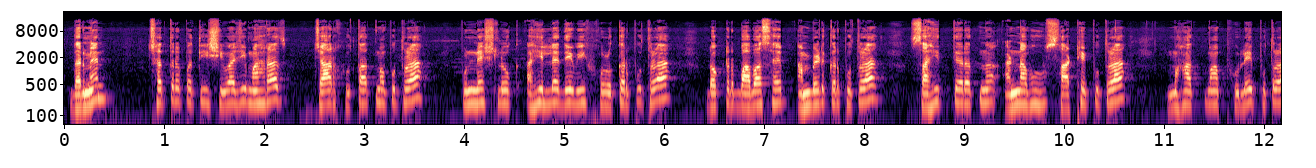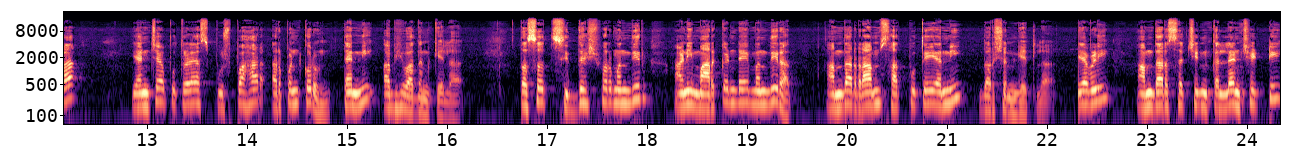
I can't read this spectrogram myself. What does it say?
दरम्यान छत्रपती शिवाजी महाराज चार हुतात्मा पुतळा पुण्यश्लोक अहिल्यादेवी होळकर पुतळा डॉक्टर बाबासाहेब आंबेडकर पुतळा साहित्यरत्न अण्णाभाऊ साठे पुतळा महात्मा फुले पुतळा यांच्या पुतळ्यास पुष्पहार अर्पण करून त्यांनी अभिवादन केलं. तसंच सिद्धेश्वर मंदिर आणि मार्कंडेय मंदिरात आमदार राम सातपुते यांनी दर्शन घेतलं. यावेळी आमदार सचिन कल्याण शेट्टी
